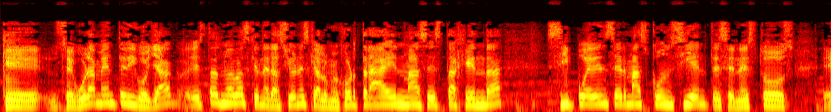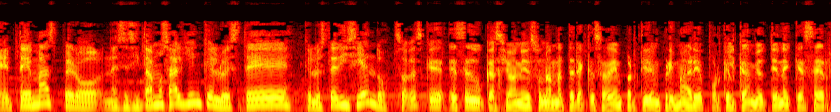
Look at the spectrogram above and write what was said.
que seguramente digo ya, estas nuevas generaciones que a lo mejor traen más esta agenda, sí pueden ser más conscientes en estos eh, temas, pero necesitamos a alguien que lo esté, que lo esté diciendo. Sabes que es educación y es una materia que se debe impartir en primaria porque el cambio tiene que ser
